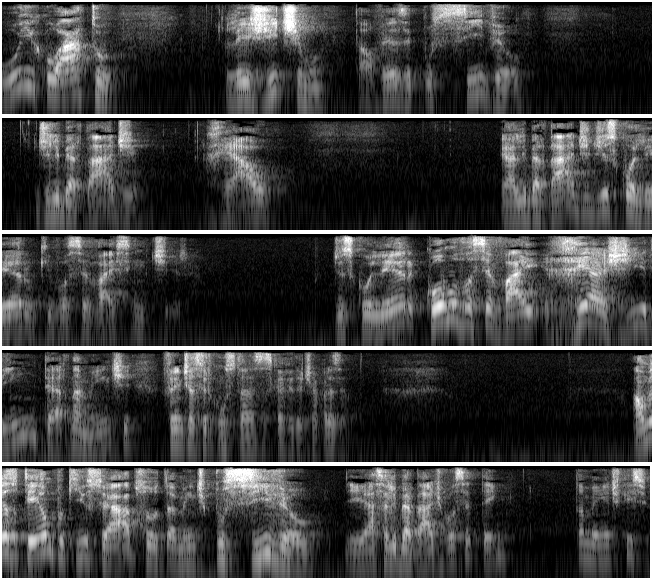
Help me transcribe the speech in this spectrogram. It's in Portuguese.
O único ato legítimo, talvez e possível, de liberdade real é a liberdade de escolher o que você vai sentir, de escolher como você vai reagir internamente frente às circunstâncias que a vida te apresenta. Ao mesmo tempo que isso é absolutamente possível e essa liberdade você tem, também é difícil.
